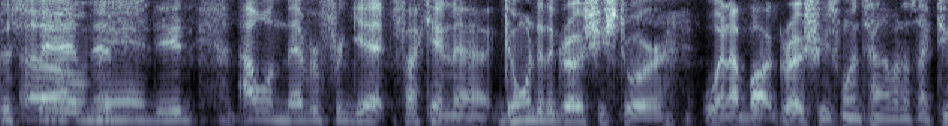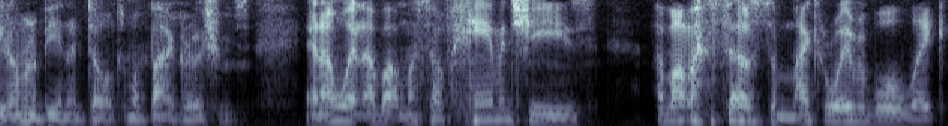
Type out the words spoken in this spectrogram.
with Oh man, sadness. dude, I will never forget fucking uh, going to the grocery store when I bought groceries one time, and I was like, dude, I'm gonna be an adult. I'm gonna buy groceries, and I went and I bought myself ham and cheese. I bought myself some microwavable like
